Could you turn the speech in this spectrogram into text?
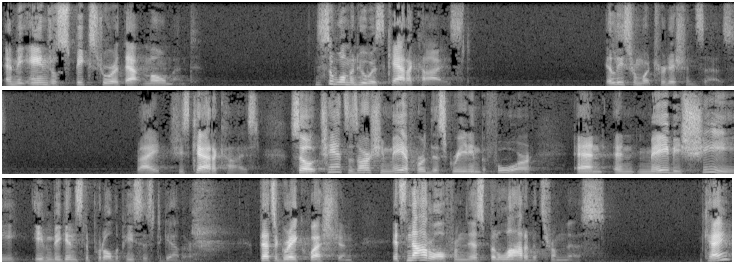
and the angel speaks to her at that moment. This is a woman who was catechized, at least from what tradition says right? She's catechized. So chances are she may have heard this greeting before, and, and maybe she even begins to put all the pieces together. That's a great question. It's not all from this, but a lot of it's from this. Okay?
